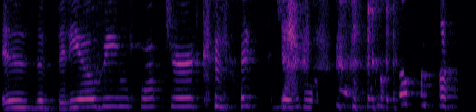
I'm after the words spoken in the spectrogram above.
is the video being captured? Because I just no,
